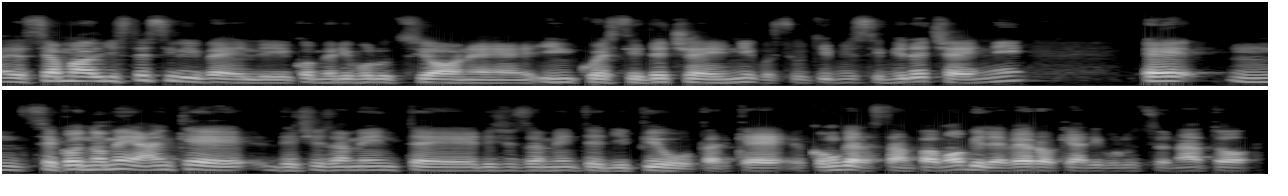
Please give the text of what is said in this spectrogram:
eh, siamo agli stessi livelli come rivoluzione in questi decenni, questi ultimissimi decenni, e secondo me anche decisamente, decisamente di più, perché comunque la stampa mobile è vero che ha rivoluzionato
